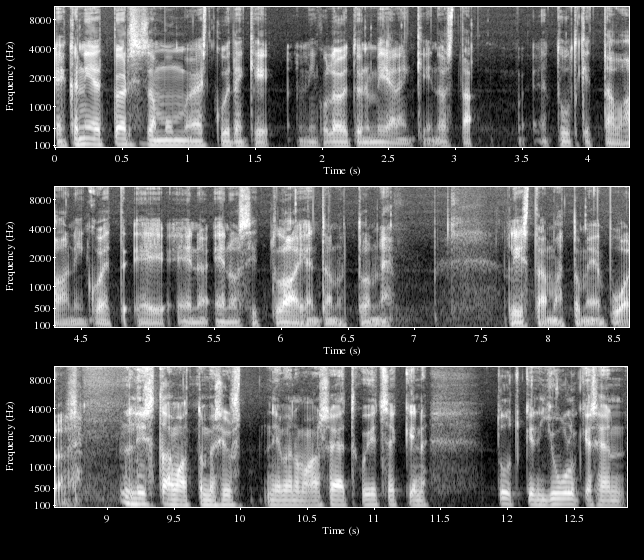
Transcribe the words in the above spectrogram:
ehkä niin, että pörssissä on mun mielestä kuitenkin niin kuin löytynyt mielenkiintoista tutkittavaa, niin kuin, että ei, en, en ole sitten laajentanut tuonne listaamattomien puolelle. Listaamattomissa just nimenomaan se, että kun itsekin – tutkin julkisen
